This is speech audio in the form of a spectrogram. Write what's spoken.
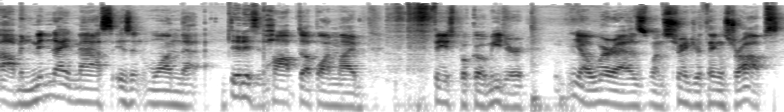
Um, and Midnight Mass isn't one that It isn't. popped up on my Facebook o meter. You know, whereas when Stranger Things drops,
